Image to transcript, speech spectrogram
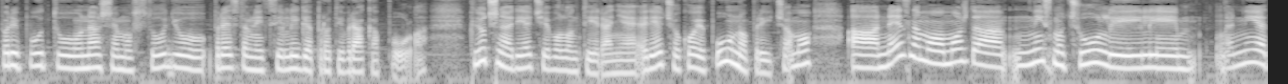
prvi put u našem studiju predstavnici Lige protiv raka Pula. Ključna riječ je volontiranje, riječ o kojoj puno pričamo, a ne znamo, možda nismo čuli ili nije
